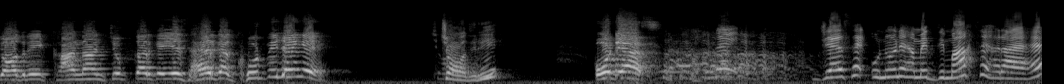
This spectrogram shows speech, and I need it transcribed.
चौधरी खानदान चुप करके ये जहर का घूट पी जाएँगे? चौधरी? पोटियास! नहीं जैसे उन्होंने हमें दिमाग से हराया है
